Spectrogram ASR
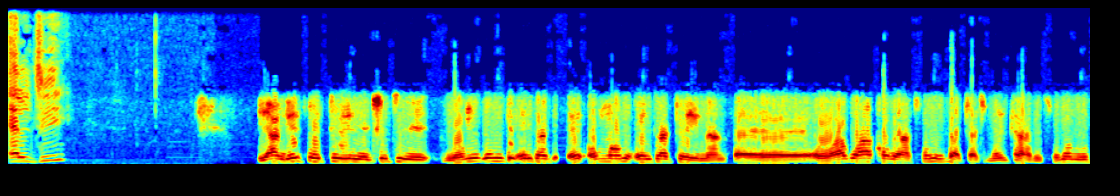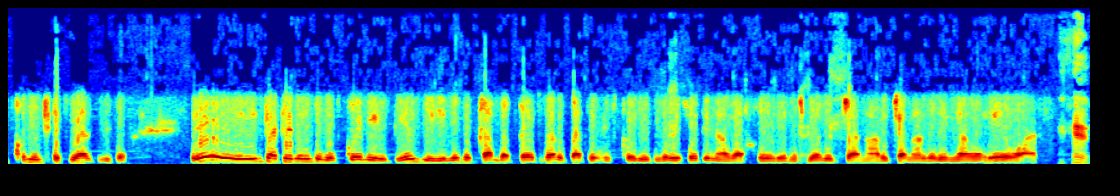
lg ya ngeyi-fourteen kushuthi lo muntu umuntu eh, omunye entertainer eh wakwakho-ke asifuna ukuba judgmental sifuna ukukhuluma into esiyaziko yeyi entertain umuntu ngesikweleti. Yenzile bese kuhamba bed kwale ubhade ngesikweleti ngokuyi-fourteen akafuli nesibuya kujanuary ujanuary bekuyinyanga eyi-one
